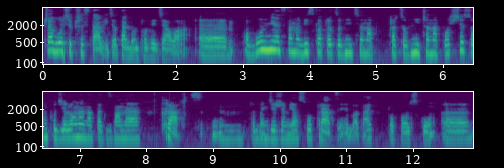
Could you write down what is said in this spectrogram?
trzeba było się przestawić, o tak bym powiedziała. E, ogólnie stanowiska pracownicze na, pracownicze na poczcie są podzielone na tak zwane crafts. To będzie rzemiosło pracy chyba, tak? Po polsku. E,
